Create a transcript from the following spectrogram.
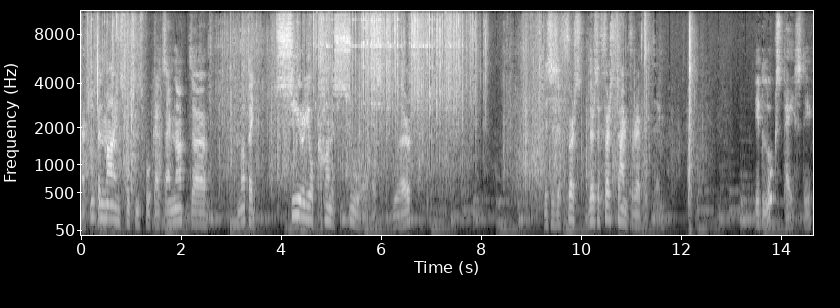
Now keep in mind, Spooks and Spookettes, I'm not, uh, I'm not a serial connoisseur, as it were. This is a first, there's a first time for everything. It looks tasty.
